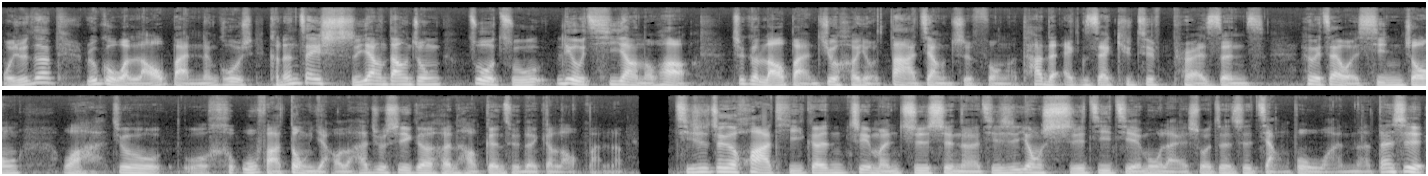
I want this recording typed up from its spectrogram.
我觉得，如果我老板能够可能在十样当中做足六七样的话，这个老板就很有大将之风了。他的 executive presence 会在我心中，哇，就我无法动摇了。他就是一个很好跟随的一个老板了。其实这个话题跟这门知识呢，其实用十集节目来说，真的是讲不完了。但是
